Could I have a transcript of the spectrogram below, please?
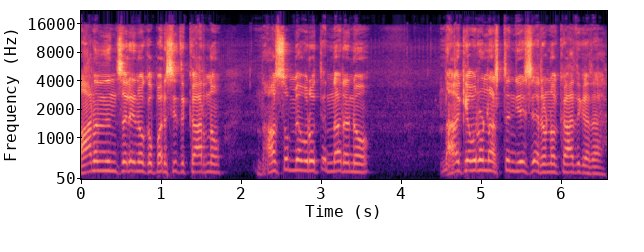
ఆనందించలేని ఒక పరిస్థితి కారణం నా సొమ్ము ఎవరో తిన్నారనో నాకెవరో నష్టం చేశారనో కాదు కదా.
